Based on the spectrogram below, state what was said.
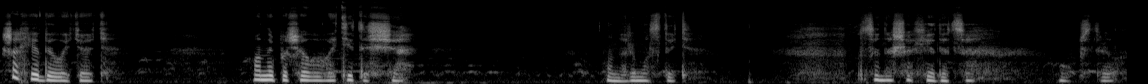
Шахеди летять. Вони почали летіти ще. Вон ремостить. Це не шахеди, це обстріл.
